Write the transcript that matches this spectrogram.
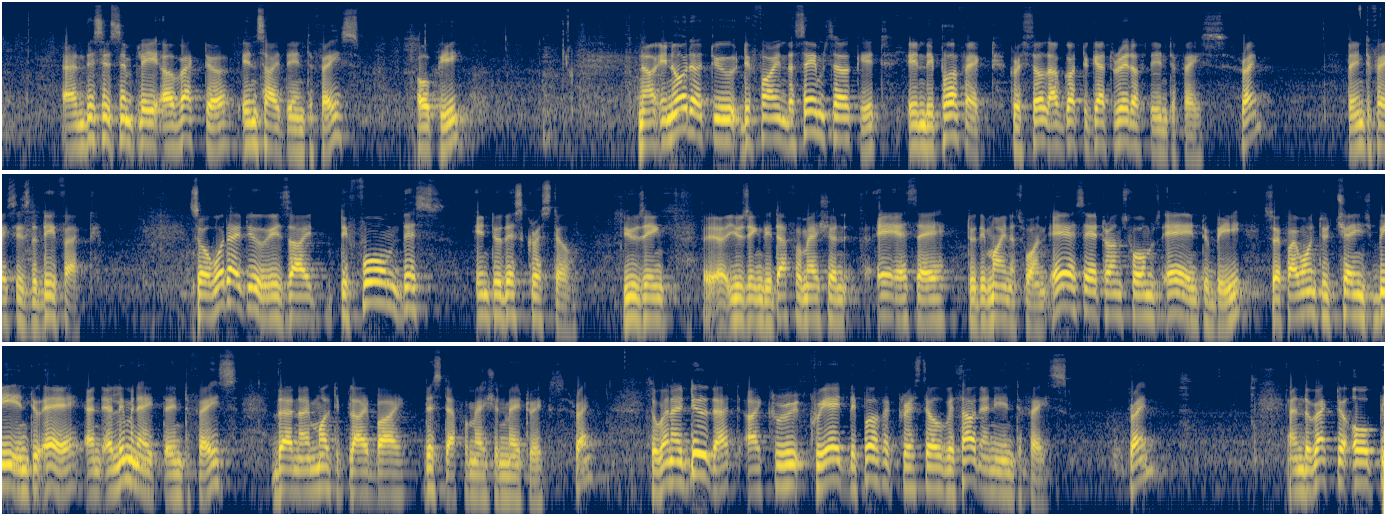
And this is simply a vector inside the interface, OP. Now, in order to define the same circuit in the perfect crystal, I've got to get rid of the interface, right? The interface is the defect. So what I do is I deform this into this crystal using, uh, using the deformation ASA to the minus 1. ASA transforms A into B. So if I want to change B into A and eliminate the interface, then I multiply by this deformation matrix, right? So when I do that, I cre create the perfect crystal without any interface, right? And the vector OP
